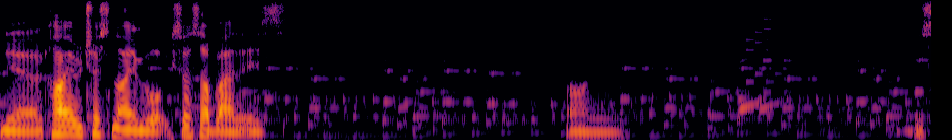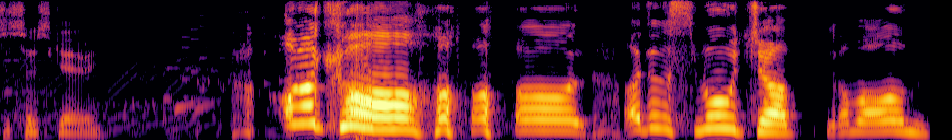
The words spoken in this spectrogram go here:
Yeah, I can't even trust Night Box. That's how bad it is. Oh no. This is so scary. Oh my god! I did a small jump. Come on.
